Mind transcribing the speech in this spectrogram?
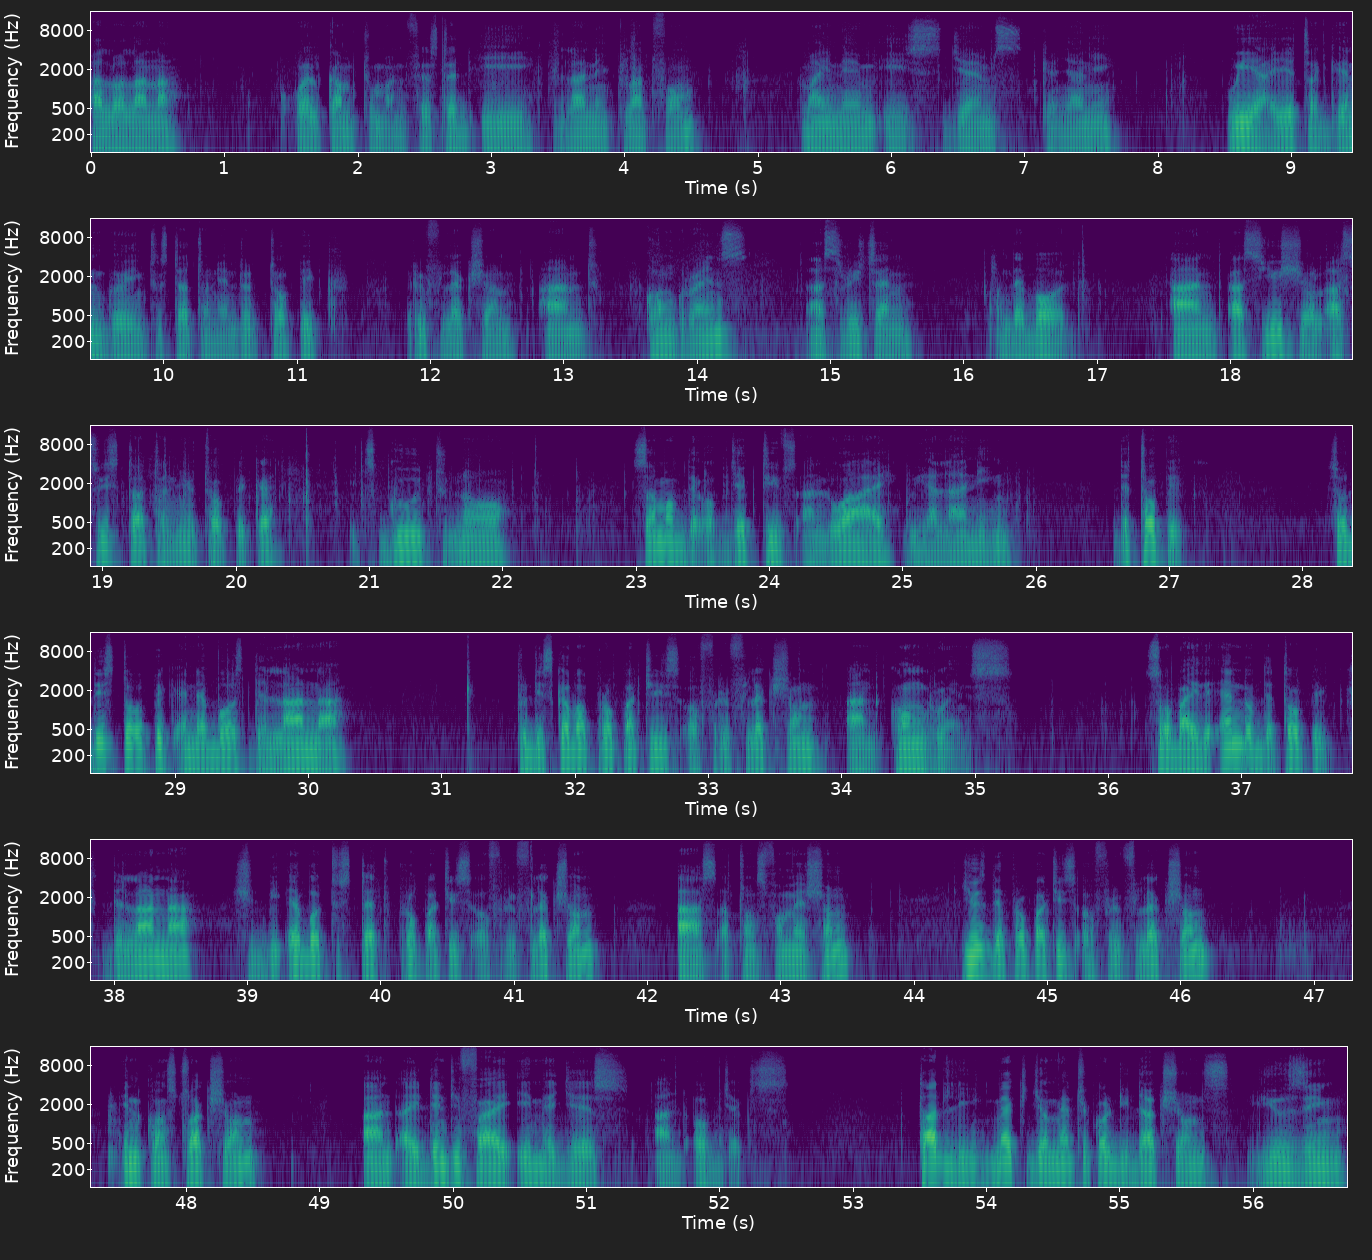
Hello lana welcome to Manifested e-learning platform. My name is James Kenyani. We are yet again going to start on a new topic, reflection and congruence as written on the board. And as usual, as we start a new topic, eh, it's good to know some of the objectives and why we are learning the topic. So this topic enables the learner to discover properties of reflection and congruence. So by the end of the topic, the learner should be able to state properties of reflection as a transformation, use the properties of reflection in construction, and identify images and objects. Thirdly, make geometrical deductions using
